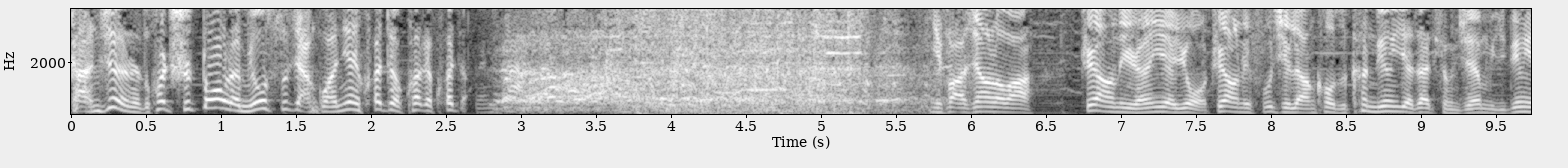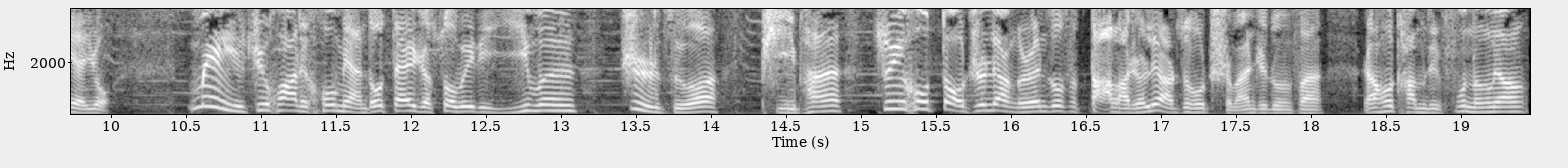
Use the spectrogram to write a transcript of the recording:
赶紧的，都快迟到了，没有时间观念，快点快点快点。你发现了吧？这样的人也有，这样的夫妻两口子肯定也在听节目，一定也有。每一句话的后面都带着所谓的疑问、指责、批判，最后导致两个人就是耷拉着脸，最后吃完这顿饭，然后他们的负能量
